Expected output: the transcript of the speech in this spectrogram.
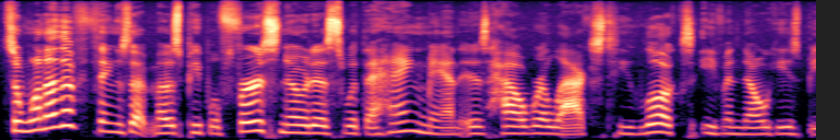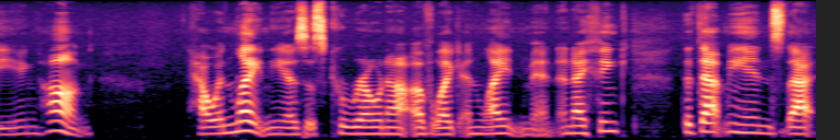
So, one of the things that most people first notice with the hangman is how relaxed he looks, even though he's being hung. How enlightened he is, this corona of like enlightenment. And I think that that means that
